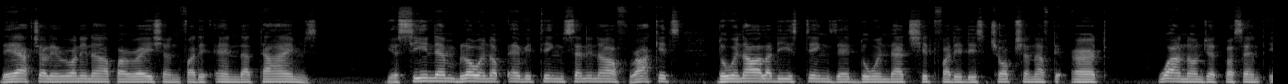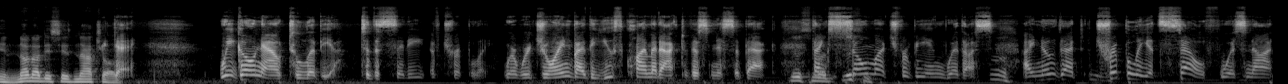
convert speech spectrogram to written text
They actually running an operation for the end of times. You're seeing them blowing up everything, sending off rockets, doing all of these things. They're doing that shit for the destruction of the earth. 100% in. None of this is natural. We go now to Libya, to the city of Tripoli, where we're joined by the youth climate activist Nissa Beck. Listen, Thanks so much for being with us. I know that Tripoli itself was not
